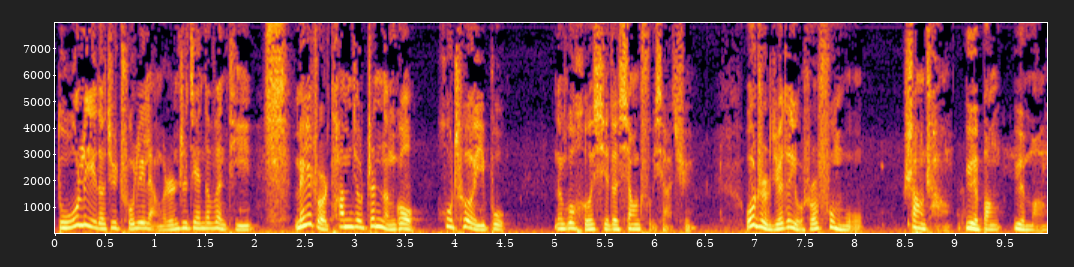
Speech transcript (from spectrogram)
独立的去处理两个人之间的问题，没准儿他们就真能够互撤一步，能够和谐的相处下去。我只觉得有时候父母上场越帮越忙，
